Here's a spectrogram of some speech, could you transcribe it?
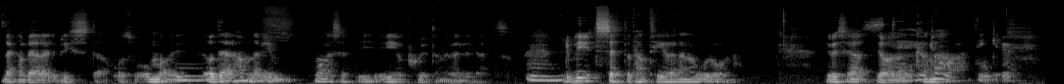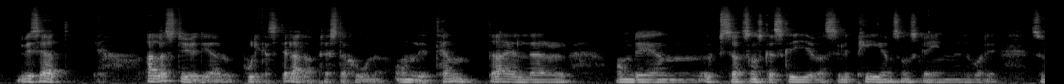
där kan bära eller brista. Och, så. Och, Mm. och där hamnar vi på många sätt i, i uppskjutande väldigt lätt. Mm. För det blir ju ett sätt att hantera den oron. Det vill säga att jag det. Hur kan då, tänker du? det vill säga att alla studier på olika sätt, eller alla prestationer, om det är tenta eller om det är en uppsats som ska skrivas eller PM som ska in eller vad det är, så,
